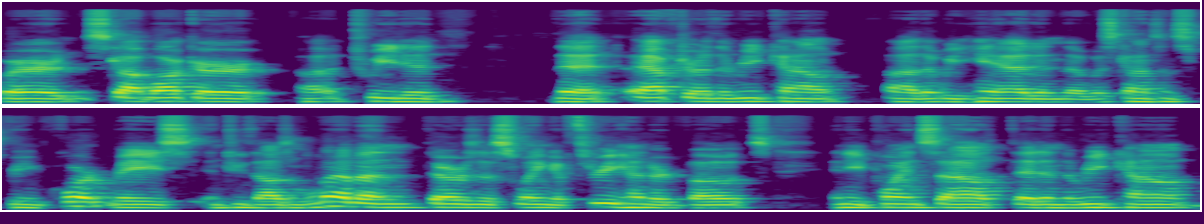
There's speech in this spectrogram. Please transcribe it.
where Scott Walker uh, tweeted that after the recount, uh, that we had in the Wisconsin Supreme Court race in 2011, there was a swing of 300 votes. And he points out that in the recount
